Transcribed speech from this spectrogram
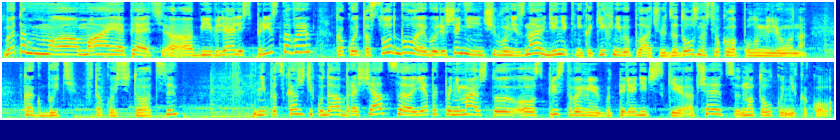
В этом мае опять объявлялись приставы, какой-то суд был, а его решение ничего не знаю, денег никаких не выплачивают, задолженность около полумиллиона. Как быть в такой ситуации? Не подскажете, куда обращаться? Я так понимаю, что с приставами вот периодически общаются, но толку никакого.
